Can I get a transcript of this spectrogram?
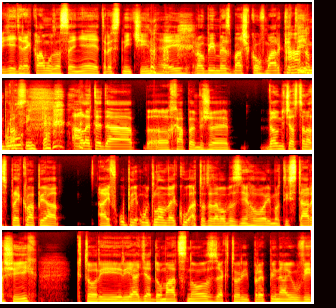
Vidieť reklamu zase nie je trestný čin, hej. Robíme s Baškou v marketingu. Áno, prosím Ale teda uh, chápem, že veľmi často nás prekvapia aj v úplne útlom veku, a to teda vôbec nehovorím o tých starších, ktorí riadia domácnosť a ktorí prepínajú wi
